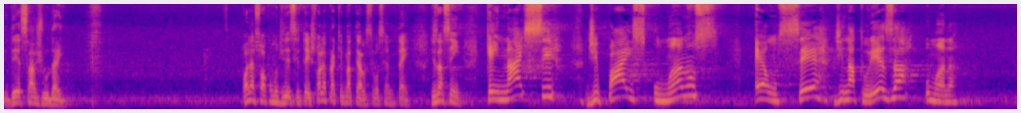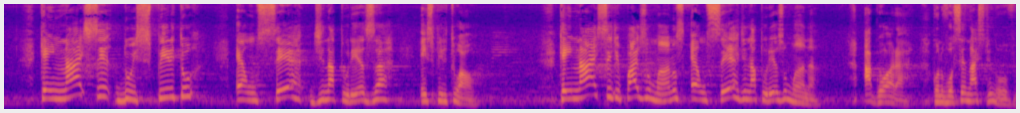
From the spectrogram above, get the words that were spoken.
Me dê essa ajuda aí. Olha só como diz esse texto, olha para aqui na tela se você não tem. Diz assim: quem nasce de pais humanos é um ser de natureza humana. Quem nasce do Espírito um ser de natureza espiritual. Quem nasce de pais humanos é um ser de natureza humana. Agora, quando você nasce de novo,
